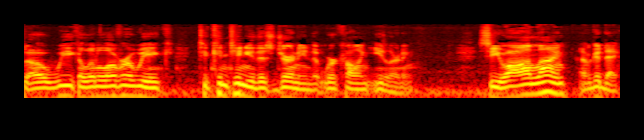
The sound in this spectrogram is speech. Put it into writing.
a week, a little over a week, to continue this journey that we're calling e-learning. See you all online. Have a good day.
